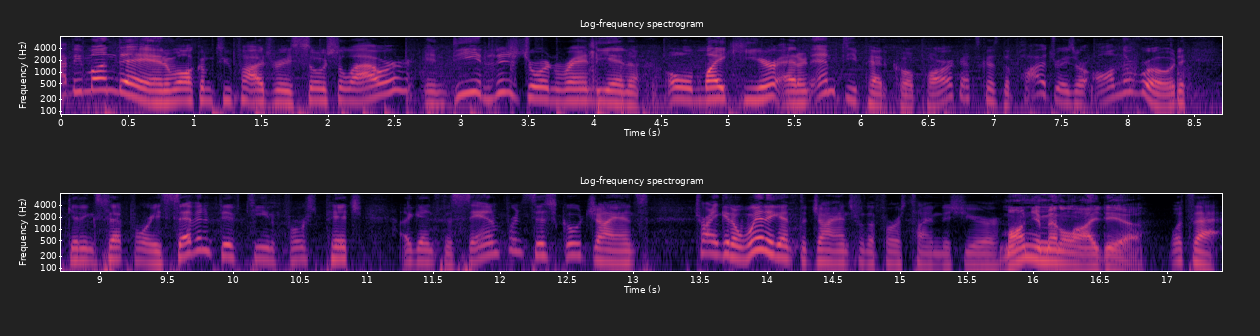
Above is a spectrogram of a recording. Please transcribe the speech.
Happy Monday and welcome to Padres Social Hour. Indeed, it is Jordan, Randy, and old Mike here at an empty Petco Park. That's because the Padres are on the road getting set for a 7-15 first pitch against the San Francisco Giants, trying to get a win against the Giants for the first time this year. Monumental idea. What's that?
